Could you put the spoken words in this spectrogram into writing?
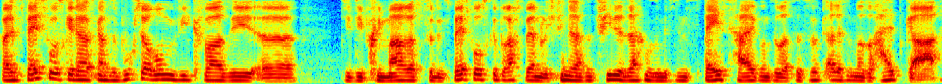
bei den Space Wolves geht ja das ganze Buch darum, wie quasi äh, die, die Primaris zu den Space Wolves gebracht werden. Und ich finde, da sind viele Sachen so mit diesem Space Hulk und sowas. Das wirkt alles immer so halbgar.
